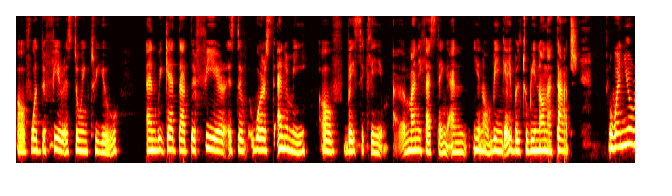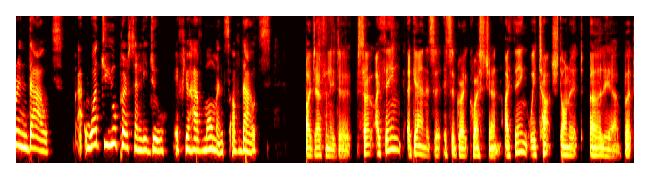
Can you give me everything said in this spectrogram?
of what the fear is doing to you and we get that the fear is the worst enemy of basically uh, manifesting and you know being able to be non-attached when you're in doubt what do you personally do if you have moments of doubts? I definitely do. So I think again, it's a it's a great question. I think we touched on it earlier, but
